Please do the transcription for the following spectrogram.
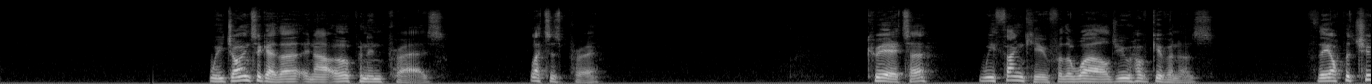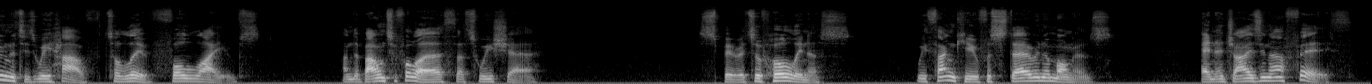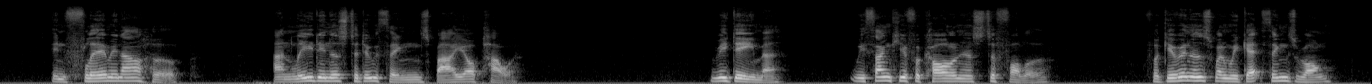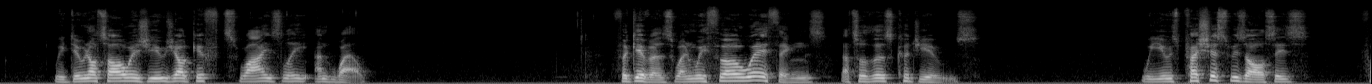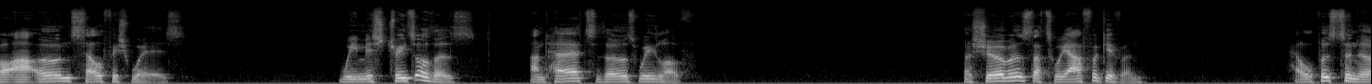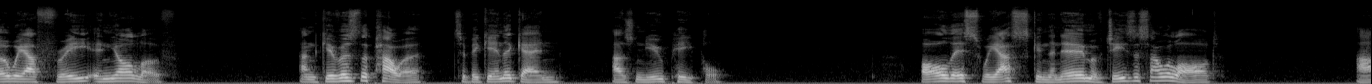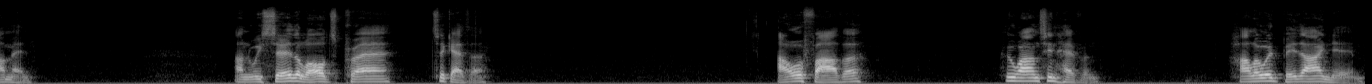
We join together in our opening prayers. Let us pray. Creator, we thank you for the world you have given us, for the opportunities we have to live full lives, and the bountiful earth that we share. Spirit of holiness, we thank you for stirring among us, energizing our faith, inflaming our hope, and leading us to do things by your power. Redeemer, we thank you for calling us to follow forgiving us when we get things wrong. We do not always use your gifts wisely and well. Forgive us when we throw away things that others could use. We use precious resources for our own selfish ways. We mistreat others and hurt those we love. Assure us that we are forgiven Help us to know we are free in your love and give us the power to begin again as new people. All this we ask in the name of Jesus our Lord. Amen. And we say the Lord's Prayer together. Our Father, who art in heaven, hallowed be thy name.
